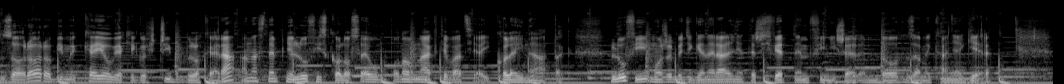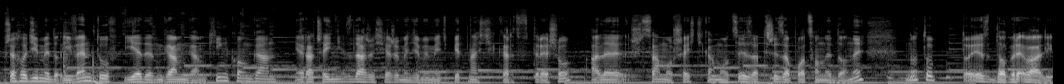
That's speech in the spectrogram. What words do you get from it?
Zoro, robimy KO jakiegoś chip blockera, a następnie Luffy z Colosseum, ponowna aktywacja i kolejny atak. Luffy może być generalnie też świetnym finisherem do zamykania gier. Przechodzimy do eventów. Jeden Gam Gam King Kong Gun. Raczej nie zdarzy się, że będziemy mieć 15 kart w treszu, ale samo 6k mocy za 3 zapłacone dony, no to to jest dobre value.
